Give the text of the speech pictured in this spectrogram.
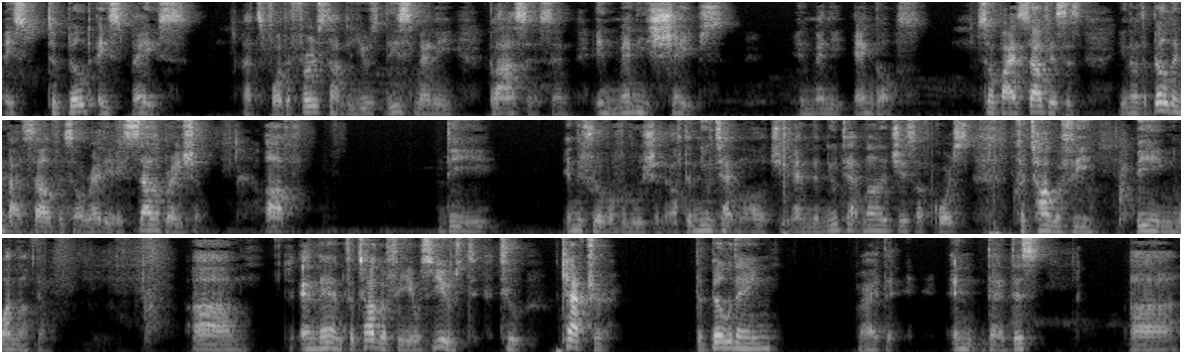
A, to build a space. That's for the first time to use these many glasses and in many shapes in many angles. So by itself is you know the building by itself is already a celebration of the industrial revolution of the new technology. And the new technologies of course photography being one of them. Um, and then photography was used to capture the building right? And the, this uh,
